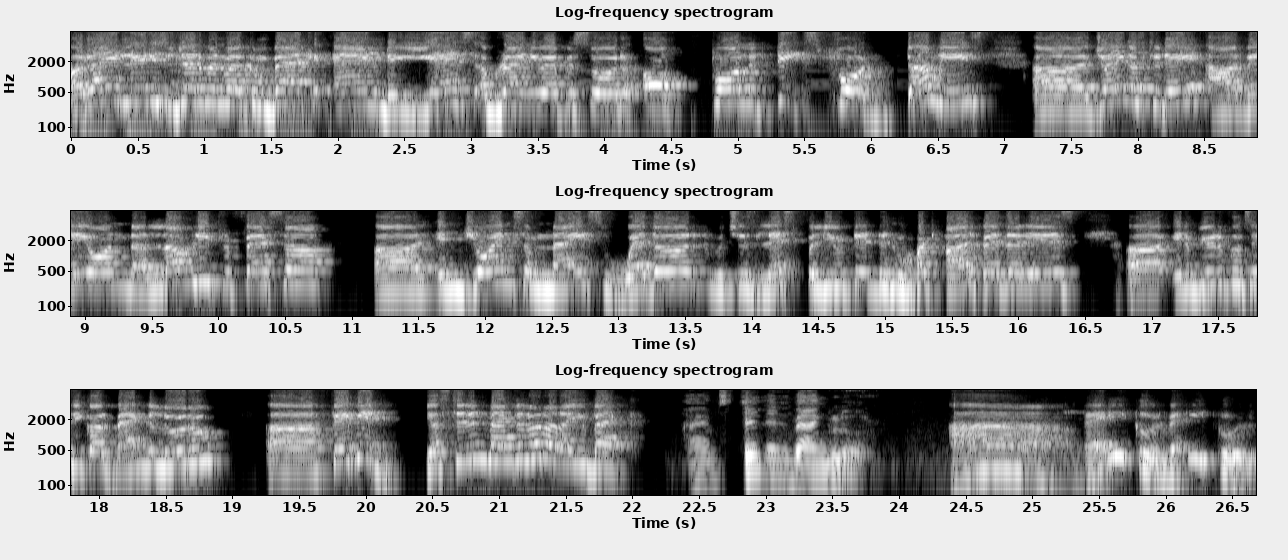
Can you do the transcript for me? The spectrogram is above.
All right, ladies and gentlemen, welcome back. And yes, a brand new episode of Politics for Dummies. Uh, joining us today, our very own uh, lovely professor, uh, enjoying some nice weather, which is less polluted than what our weather is, uh, in a beautiful city called Bangalore. Uh, Fabian, you're still in Bangalore or are you back? I am still in Bangalore. Ah, very cool, very cool.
